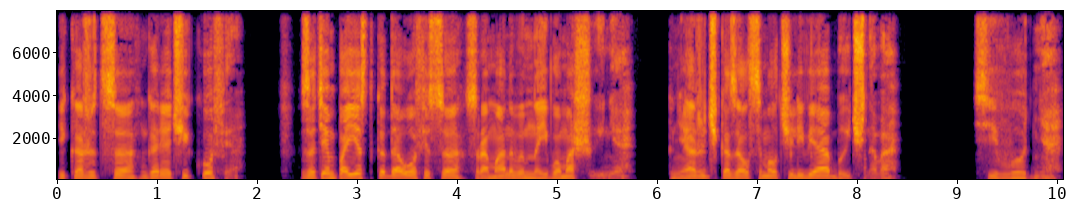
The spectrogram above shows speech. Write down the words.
и, кажется, горячий кофе. Затем поездка до офиса с Романовым на его машине. Княжич казался молчаливее обычного. «Сегодня...»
